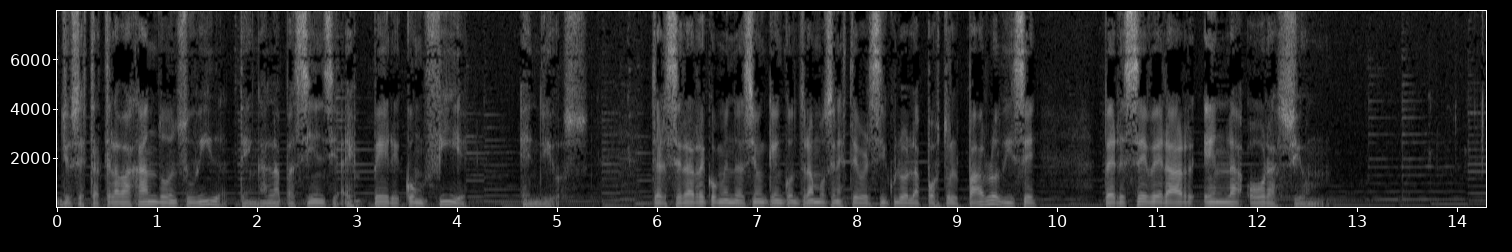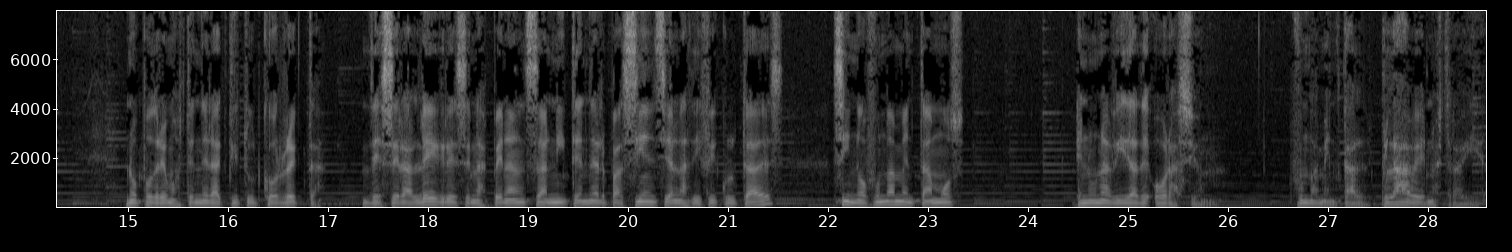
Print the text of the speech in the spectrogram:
Dios está trabajando en su vida, tenga la paciencia, espere, confíe en Dios. Tercera recomendación que encontramos en este versículo el apóstol Pablo dice, perseverar en la oración. No podremos tener actitud correcta de ser alegres en la esperanza ni tener paciencia en las dificultades si no fundamentamos en una vida de oración, fundamental, clave en nuestra vida.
